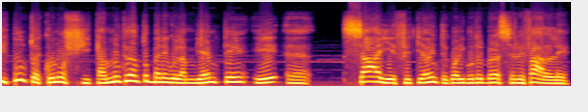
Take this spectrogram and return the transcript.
il punto è conosci talmente tanto bene quell'ambiente e uh, sai effettivamente quali potrebbero essere le falle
